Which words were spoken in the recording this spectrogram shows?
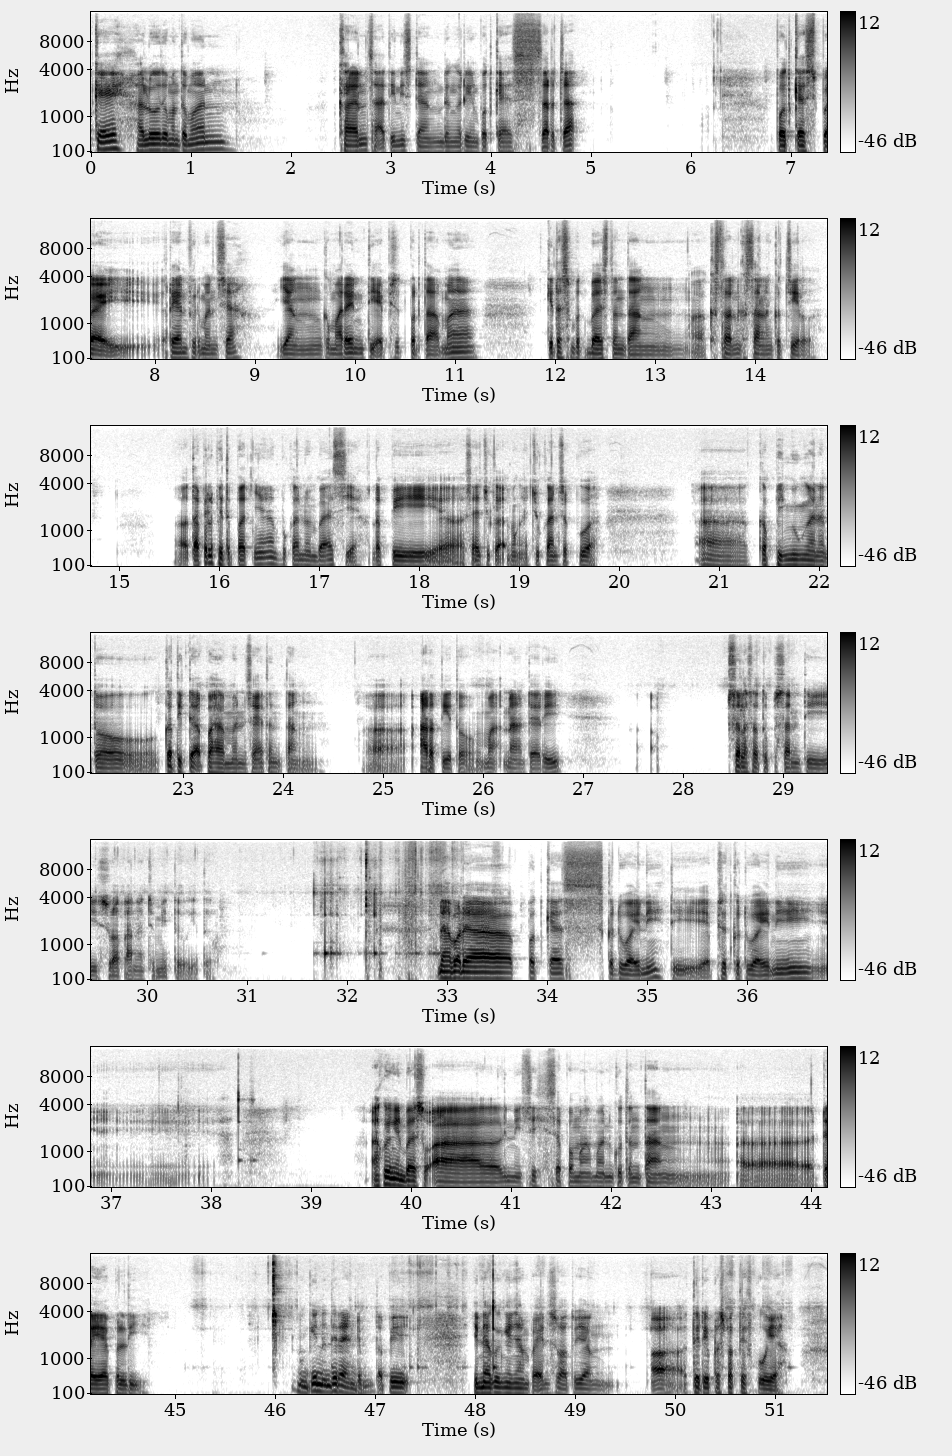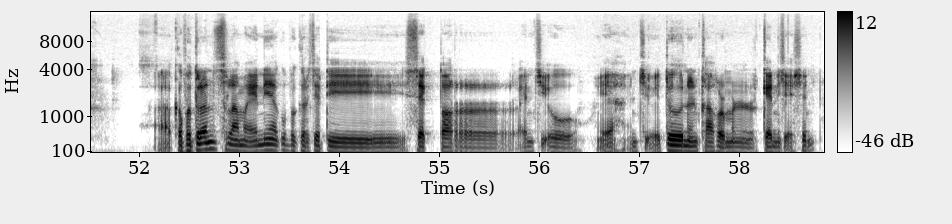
Oke, halo teman-teman. Kalian saat ini sedang dengerin podcast Serca. Podcast by Rian Firmansyah yang kemarin di episode pertama kita sempat bahas tentang uh, kesalahan-kesalahan kecil. Uh, tapi lebih tepatnya bukan membahas ya, lebih uh, saya juga mengajukan sebuah kebingungan atau ketidakpahaman saya tentang arti atau makna dari salah satu pesan di surat An-Najm itu gitu. Nah, pada podcast kedua ini, di episode kedua ini aku ingin bahas soal ini sih sepemahamanku tentang uh, daya beli. Mungkin nanti random, tapi ini aku ingin nyampaikan sesuatu yang uh, dari perspektifku ya. Uh, kebetulan selama ini aku bekerja di sektor NGO ya. NGO itu non government organization.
